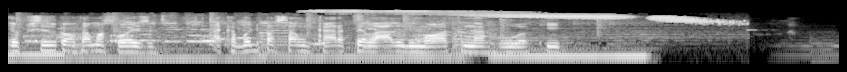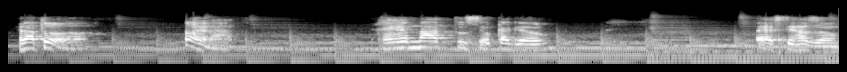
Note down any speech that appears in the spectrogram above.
eu preciso contar uma coisa. Acabou de passar um cara pelado de moto na rua aqui. Renato! Ô Renato! Renato, seu cagão! É, você tem razão,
